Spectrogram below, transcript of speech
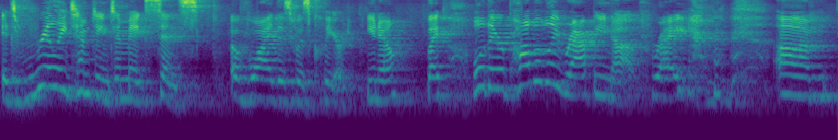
it's really tempting to make sense of why this was cleared, you know? Like, well, they were probably wrapping up, right? um,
